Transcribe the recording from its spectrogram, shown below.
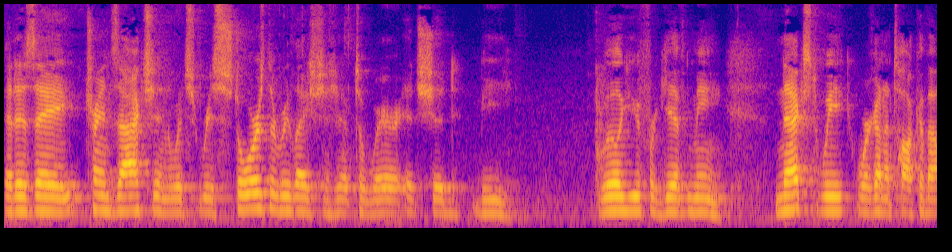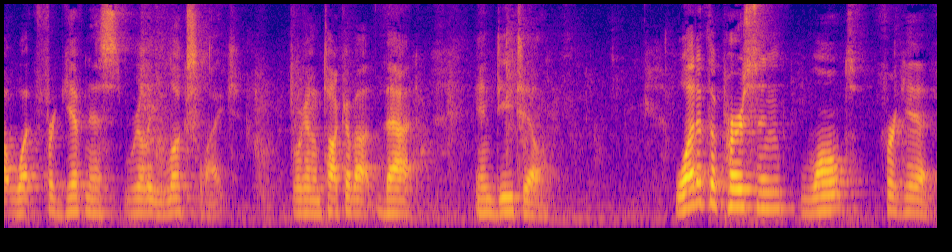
It is a transaction which restores the relationship to where it should be. Will you forgive me? Next week, we're going to talk about what forgiveness really looks like. We're going to talk about that in detail. What if the person won't forgive?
